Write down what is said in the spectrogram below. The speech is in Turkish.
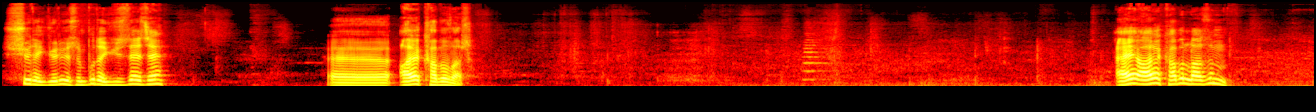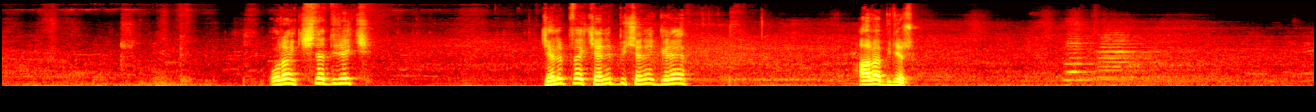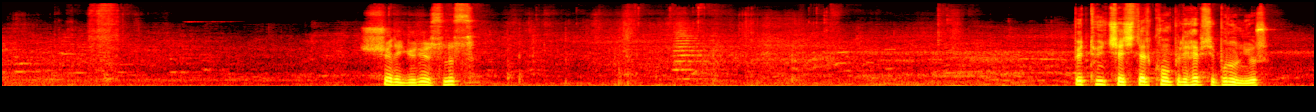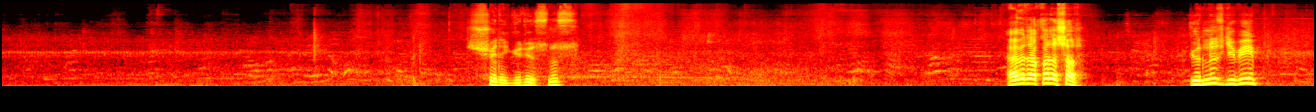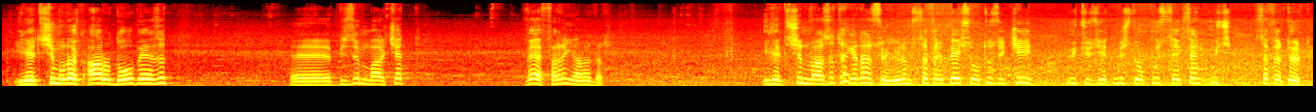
Şöyle görüyorsun burada yüzlerce eee, ayakkabı var. Eğer ayakkabı lazım olan kişiler direkt gelip ve kendi bütçene göre alabilir. Şöyle görüyorsunuz. Bütün çeşitler komple hepsi bulunuyor. Şöyle görüyorsunuz. Evet arkadaşlar. Gördüğünüz gibi iletişim olarak Ağrı Doğu Beyazıt eee, bizim market ve fırın yanıdır. İletişim numarası tekrardan söylüyorum 0532 379 83 04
